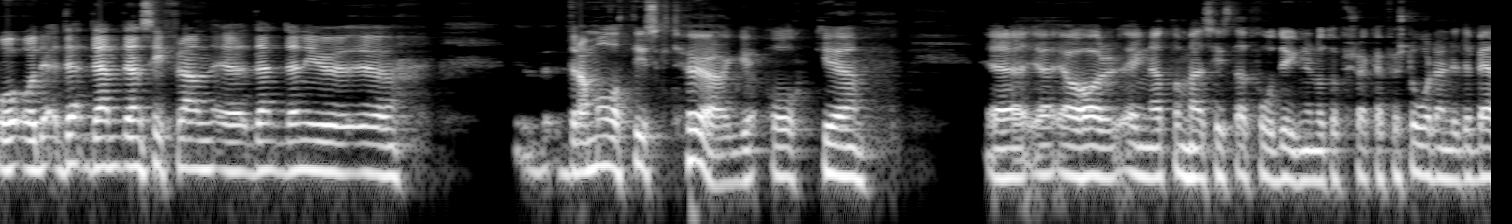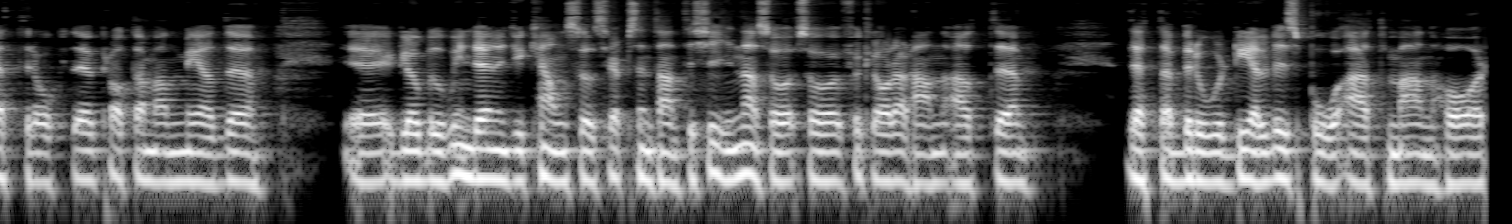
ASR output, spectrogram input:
Och, och den, den, den, siffran eh, den, den är ju eh, dramatiskt hög. och eh, Eh, jag har ägnat de här sista två dygnen åt att försöka förstå den lite bättre och det pratar man med eh, Eh, Global Wind Energy Councils representant i Kina så, så förklarar han att eh, Detta beror delvis på att man har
